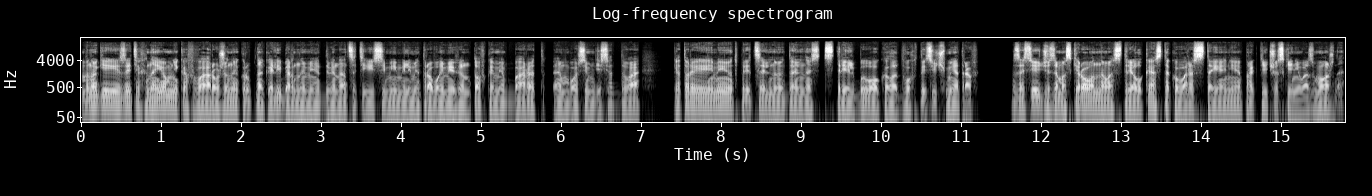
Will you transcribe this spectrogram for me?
Многие из этих наемников вооружены крупнокалиберными 12,7 миллиметровыми винтовками Barrett М82, которые имеют прицельную дальность стрельбы около 2000 метров. Засечь замаскированного стрелка с такого расстояния практически невозможно.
